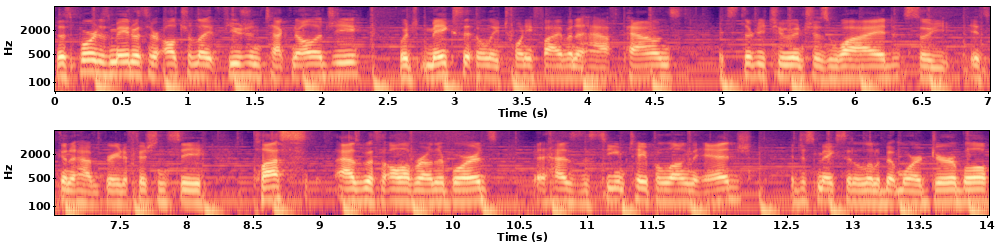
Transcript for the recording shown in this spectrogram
This board is made with our ultralight fusion technology, which makes it only 25 and a half pounds. It's 32 inches wide, so it's gonna have great efficiency. Plus, as with all of our other boards, it has the seam tape along the edge. It just makes it a little bit more durable.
